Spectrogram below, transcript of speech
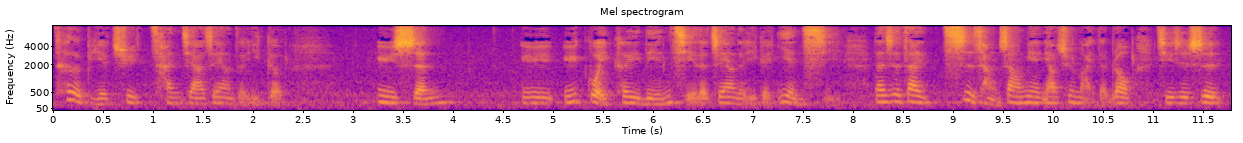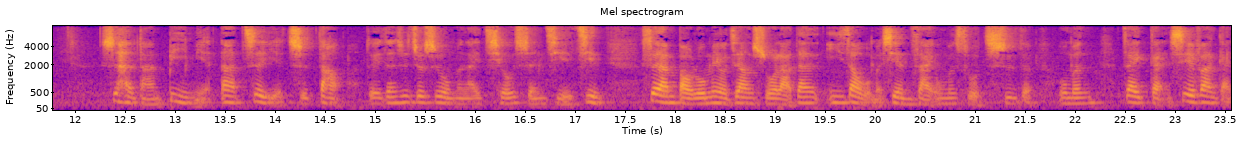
特别去参加这样的一个与神与与鬼可以连结的这样的一个宴席，但是在市场上面要去买的肉，其实是是很难避免。那这也知道，对，但是就是我们来求神洁净。虽然保罗没有这样说啦，但依照我们现在我们所吃的，我们在感谢饭感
